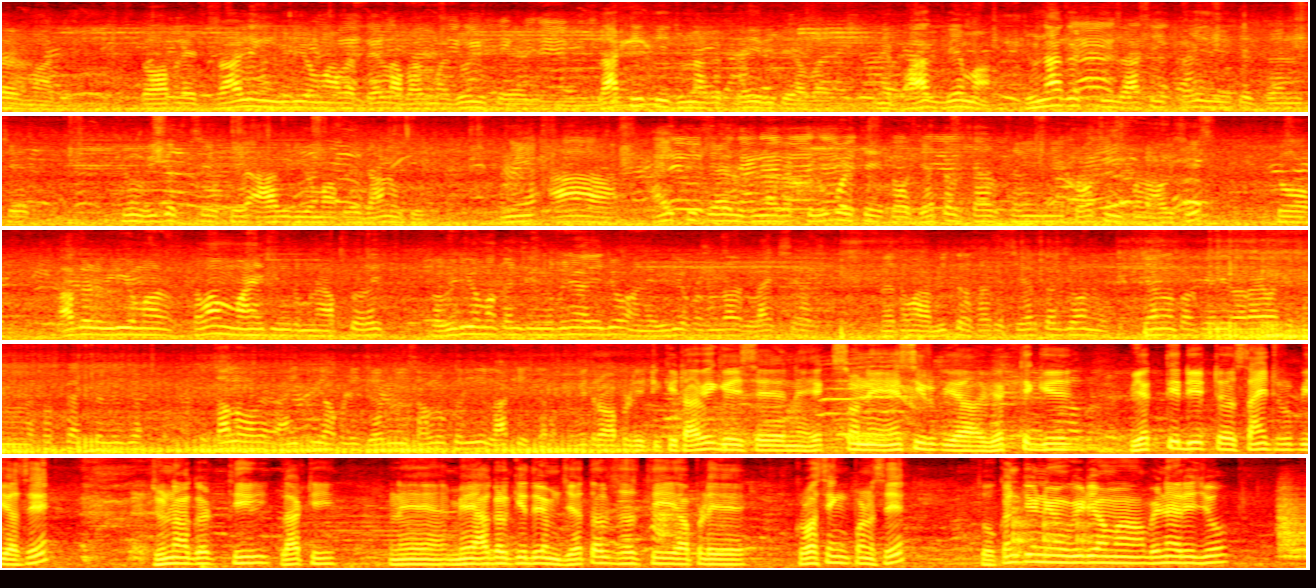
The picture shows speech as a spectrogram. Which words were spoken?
હરે મહાદેવ તો આપણે ટ્રાવેલિંગ વિડીયોમાં આપણે પહેલા ભાગમાં જોયું કે લાઠીથી જુનાગઢ કઈ રીતે અપાય અને ભાગ બેમાં જુનાગઢથી લાઠી કઈ રીતે ટ્રેન છે, શું વિગત છે તે આ વિડીયોમાં આપણે જાણું છું. અને આ અહીંથી ટ્રેન જુનાગઢથી ઉપડશે તો જેતલ શહેર થઈને ક્રોસિંગ પણ આવશે. તો આગળ વિડીયોમાં તમામ માહિતી હું તમને આપતો રહીશ. તો વિડીયોમાં કન્ટિન્યુ બન્યા રહેજો અને વીડિયો પસંદ આવે લાઇક શેર અને તમારા મિત્ર સાથે શેર કરજો અને ચેનલ પર પહેલી વાર આવ્યા છે સબસ્ક્રાઈબ કરી લેજો. ચાલો હવે અહીંથી આપણી જર્ની ચાલુ કરીએ લાઠી તરફ. મિત્રો, આપણી ટિકિટ આવી ગઈ છે અને એકસો એંસી રૂપિયા વ્યક્તિ વ્યક્તિ દીઠ સાઠ રૂપિયા છે. જુનાગઢથી લાઠી અને મેં આગળ કીધું એમ, જેતલસરથી આપણે ક્રોસિંગ પણ છે. તો કન્ટિન્યુ વિડીયોમાં બને રહેજો.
